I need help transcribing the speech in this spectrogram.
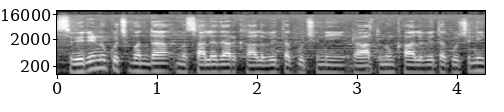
ਸਵੇਰੇ ਨੂੰ ਕੁਝ ਬੰਦਾ ਮਸਾਲੇਦਾਰ ਖਾ ਲਵੇ ਤਾਂ ਕੁਝ ਨਹੀਂ, ਰਾਤ ਨੂੰ ਖਾ ਲਵੇ ਤਾਂ ਕੁਝ ਨਹੀਂ।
